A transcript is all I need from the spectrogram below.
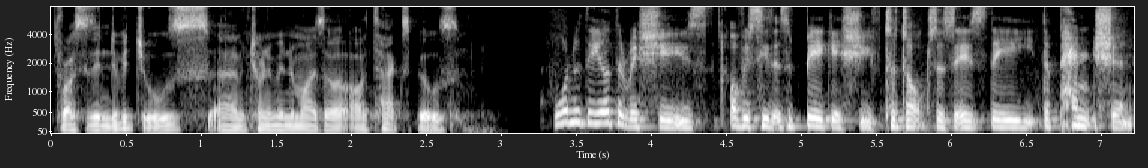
for us as individuals um, trying to minimize our, our tax bills one of the other issues, obviously, that's a big issue to doctors is the, the pension.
